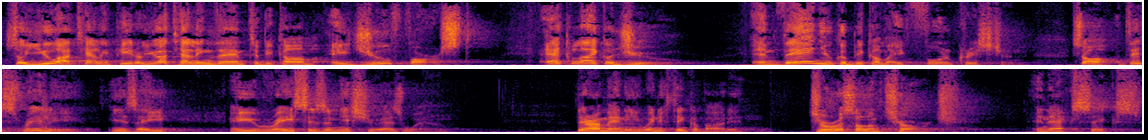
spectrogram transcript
So you are telling, Peter, you are telling them to become a Jew first, act like a Jew, and then you could become a full Christian. So this really is a, a racism issue as well. There are many when you think about it. Jerusalem church in Acts 6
